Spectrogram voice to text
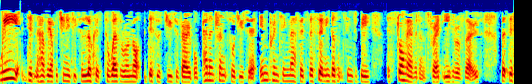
We didn't have the opportunity to look as to whether or not this was due to variable penetrance or due to imprinting methods. There certainly doesn't seem to be strong evidence for either of those, but this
